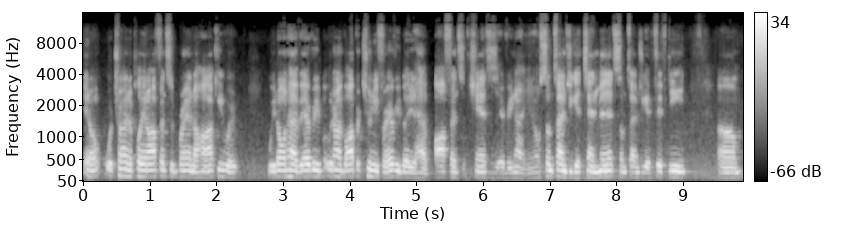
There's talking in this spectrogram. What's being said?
you know, we're trying to play an offensive brand of hockey. Where we don't have every, we don't have opportunity for everybody to have offensive chances every night. You know, sometimes you get ten minutes, sometimes you get fifteen. Um,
